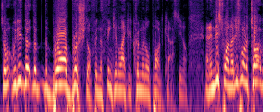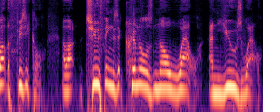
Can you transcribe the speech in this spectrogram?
So we did the, the, the, broad brush stuff in the Thinking Like a Criminal podcast, you know. And in this one, I just want to talk about the physical, about two things that criminals know well and use well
